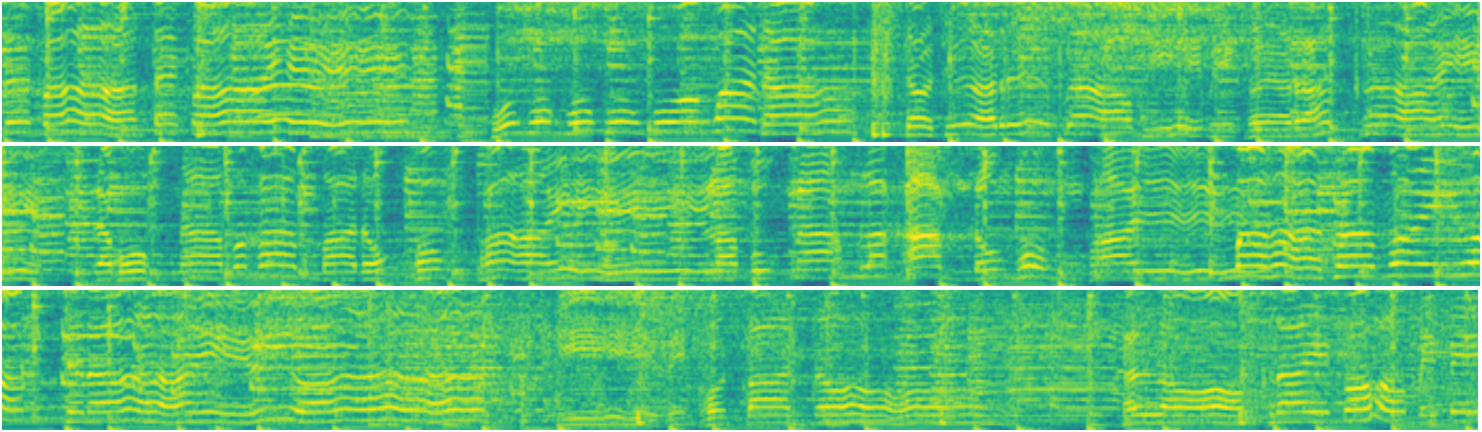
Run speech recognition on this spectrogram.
เดินมาแต่ไกลพวงพวงพวงพวงพวงมานาเจ้าเชื่อหรือเปล่าพี่ไม่เคยรักใครระบุกน้ำมาข้ามมาดงพงไผ่ระบุกน้ำและข้า ก็ไม่เป็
